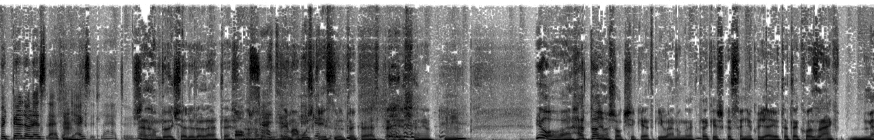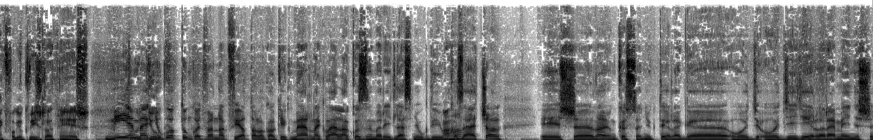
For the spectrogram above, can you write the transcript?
Vagy például ez lehet egy exit lehetőség. Nagyon bölcs előrelátás. Abszolút. Aha, Már most Igen. készültök rá, ez teljesen jó. Mhm. Jó van, hát nagyon sok sikert kívánunk nektek, és köszönjük, hogy eljöttetek hozzánk. Meg fogjuk vizslatni, és Mélyen tudjuk- megnyugodtunk, hogy vannak fiatalok, akik mernek vállalkozni, mert így lesz nyugdíjunk Aha. az áccsal, és nagyon köszönjük tényleg, hogy, hogy így él a remény, és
